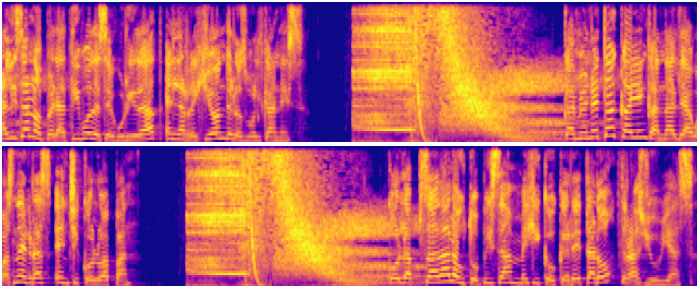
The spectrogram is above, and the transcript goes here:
Alizan operativo de seguridad en la región de los volcanes. Camioneta cae en canal de aguas negras en Chicoloapan. Colapsada la autopista México-Querétaro tras lluvias.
